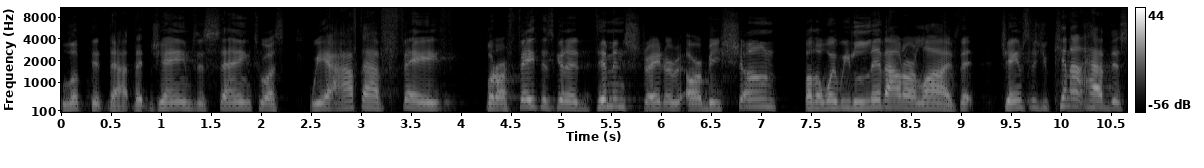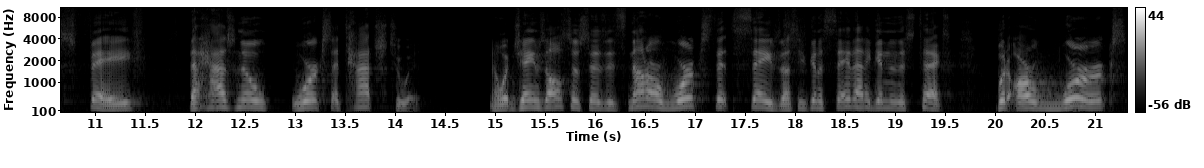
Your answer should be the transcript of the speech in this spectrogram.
looked at that. That James is saying to us, we have to have faith, but our faith is going to demonstrate or, or be shown by the way we live out our lives. That James says you cannot have this faith that has no works attached to it. Now, what James also says, it's not our works that saves us. He's going to say that again in this text. But our works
